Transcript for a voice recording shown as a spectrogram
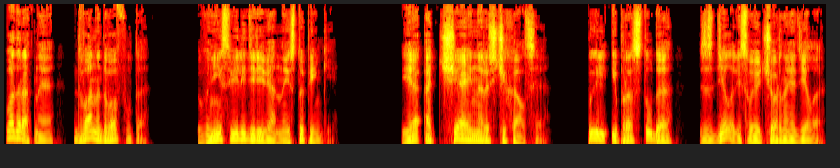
квадратная, два на два фута. Вниз вели деревянные ступеньки. Я отчаянно расчихался. Пыль и простуда сделали свое черное дело.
